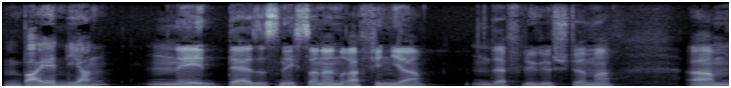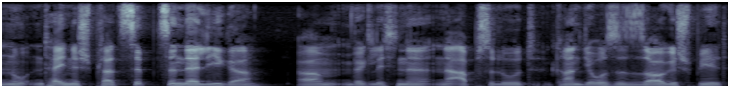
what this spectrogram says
Bayern Young. Nee, der ist es nicht, sondern Rafinha, der Flügelstürmer. Ähm, notentechnisch Platz 17 der Liga. Ähm, wirklich eine, eine absolut grandiose Saison gespielt.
